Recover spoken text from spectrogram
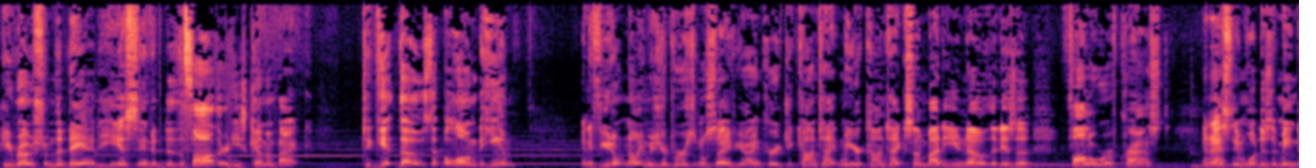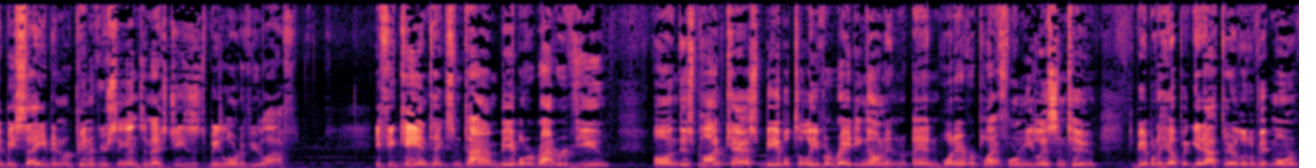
He rose from the dead, He ascended to the Father, and He's coming back to get those that belong to Him. And if you don't know Him as your personal Savior, I encourage you contact me or contact somebody you know that is a follower of Christ and ask them what does it mean to be saved and repent of your sins and ask Jesus to be Lord of your life. If you can, take some time, be able to write a review on this podcast, be able to leave a rating on it and whatever platform you listen to to be able to help it get out there a little bit more.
